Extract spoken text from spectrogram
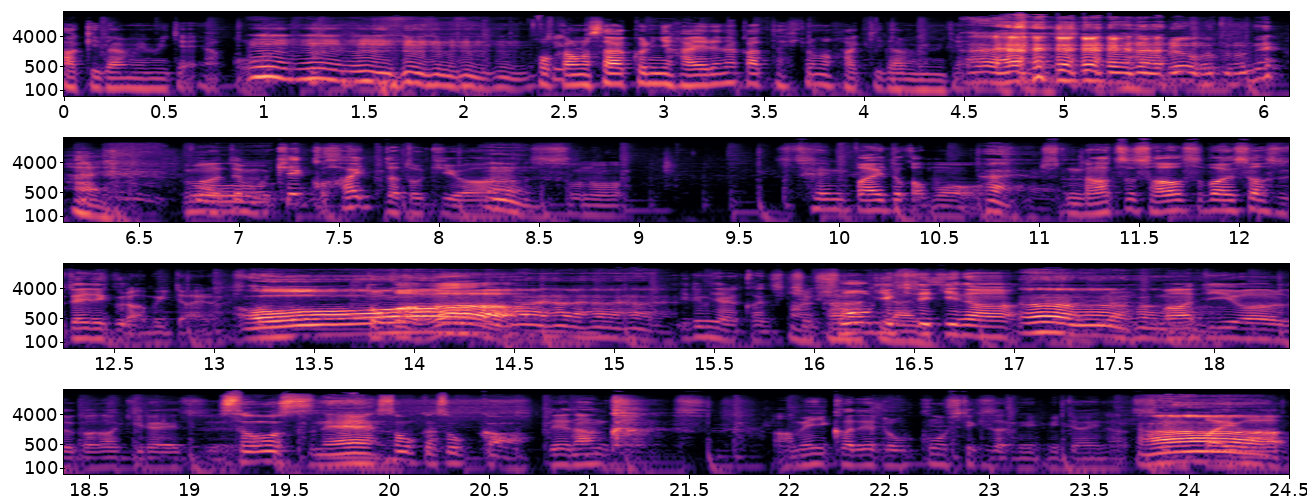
吐きだめみたいなこう、うんうんうん。うんうんうん他のサークルに入れなかった人の吐きだめみたいな。は いなるほどね。はい。まあでも結構入った時は、うん。その先輩とかも、はいはい。ちょっと夏サウスバイサウス出てくらみたいな人とかがはいるみたいな感じまあ衝撃的な、うんうんうんマーディワールドガガキライズそうっすね。そうかそうか。でなんかアメリカで録音してきたみたいな先輩が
